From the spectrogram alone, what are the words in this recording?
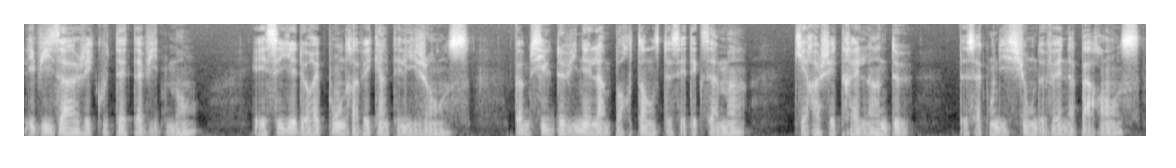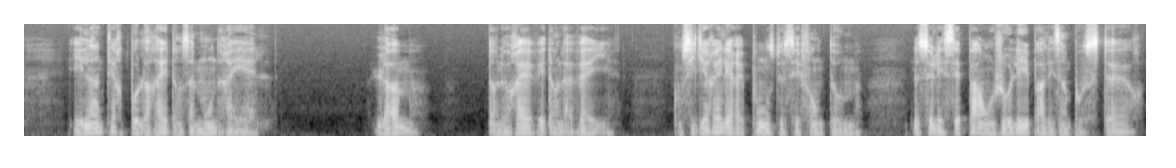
Les visages écoutaient avidement et essayaient de répondre avec intelligence, comme s'ils devinaient l'importance de cet examen qui rachèterait l'un d'eux de sa condition de vaine apparence et l'interpolerait dans un monde réel. L'homme, dans le rêve et dans la veille, considérait les réponses de ces fantômes, ne se laissait pas enjôler par les imposteurs,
